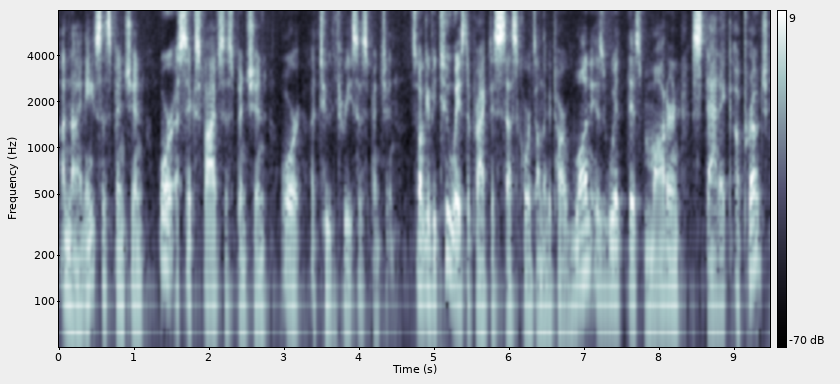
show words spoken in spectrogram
a 9-8 suspension or a 6-5 suspension or a 2-3 suspension. So I'll give you two ways to practice sus chords on the guitar. One is with this modern static approach,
